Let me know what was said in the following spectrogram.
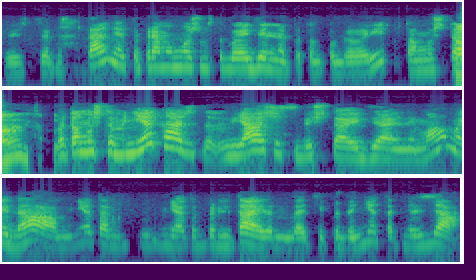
То есть воспитание, это прямо можем с тобой отдельно потом поговорить, потому что, да? потому что мне кажется, я вообще себя считаю идеальной мамой, да, а мне там, меня там прилетает иногда, типа, да нет, так нельзя.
